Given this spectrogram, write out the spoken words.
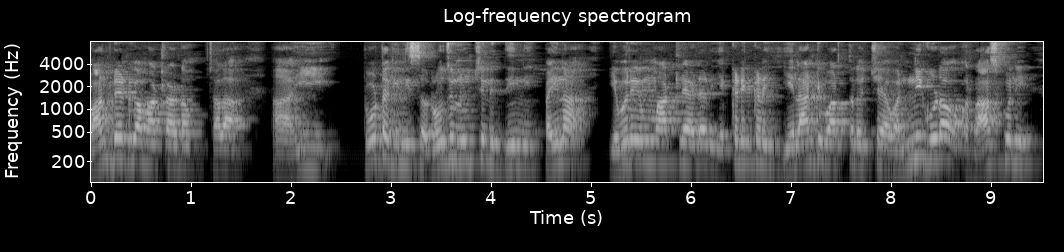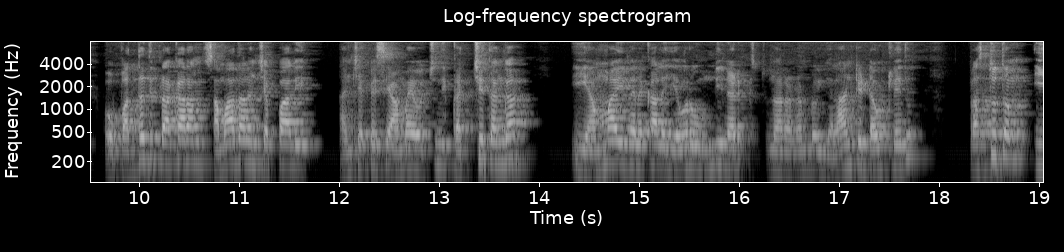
కాన్ఫిడెంట్గా మాట్లాడడం చాలా ఈ టోటల్ ఇన్ని రోజుల నుంచి దీన్ని పైన ఎవరేం మాట్లాడారు ఎక్కడెక్కడ ఎలాంటి వార్తలు వచ్చాయి అవన్నీ కూడా ఒక రాసుకొని ఓ పద్ధతి ప్రకారం సమాధానం చెప్పాలి అని చెప్పేసి ఆ అమ్మాయి వచ్చింది. ఖచ్చితంగా ఈ అమ్మాయి వెనకాల ఎవరు ఉండి నడిపిస్తున్నారు అనడంలో ఎలాంటి డౌట్ లేదు. ప్రస్తుతం ఈ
